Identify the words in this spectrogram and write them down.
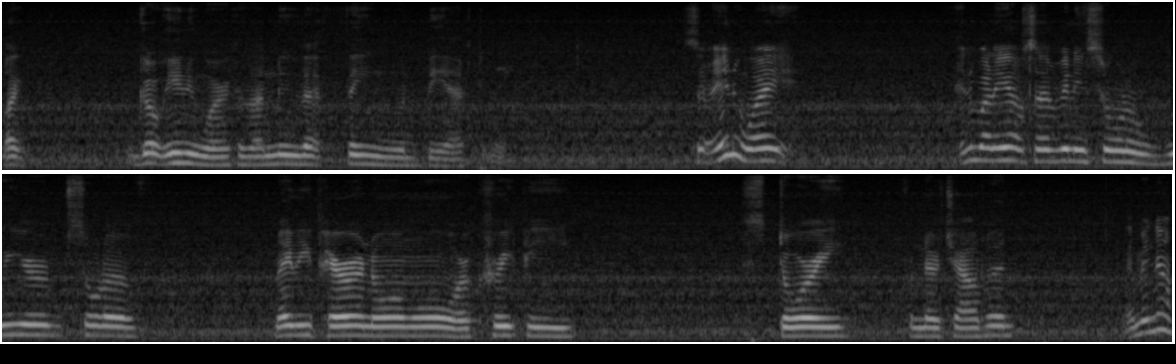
like, go anywhere because I knew that thing would be after me. So anyway, Anybody else have any sort of weird, sort of maybe paranormal or creepy story from their childhood? Let me know.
